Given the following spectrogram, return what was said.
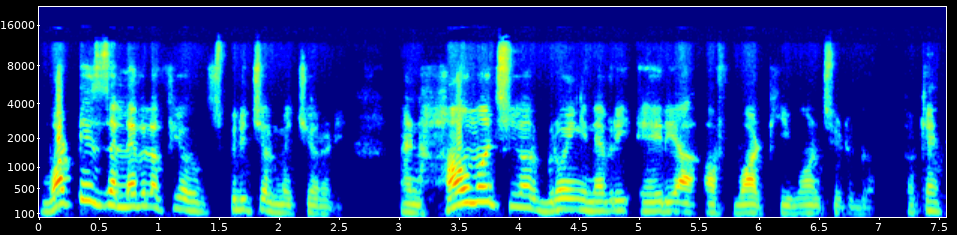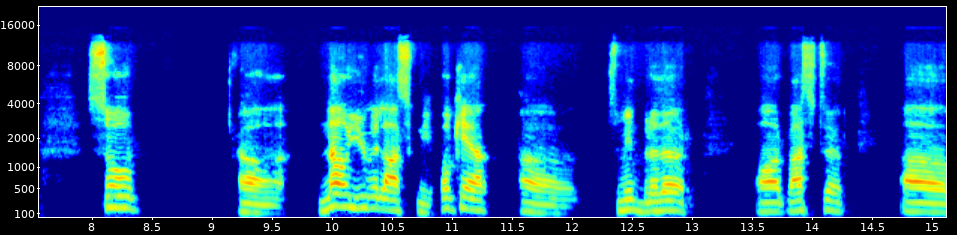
What is the level of your spiritual maturity? And how much you're growing in every area of what He wants you to grow. Okay. So uh, now you will ask me, okay, uh, Sumeet brother or pastor, uh,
